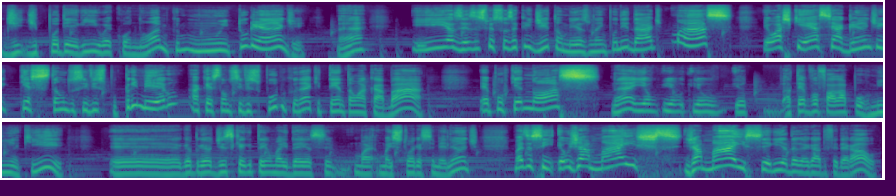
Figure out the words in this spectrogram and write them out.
de, de poderio econômico muito grande, né? E às vezes as pessoas acreditam mesmo na impunidade, mas eu acho que essa é a grande questão do serviço público. Primeiro, a questão do serviço público, né, que tentam acabar, é porque nós, né, e eu, eu, eu, eu até vou falar por mim aqui, é, Gabriel disse que ele tem uma ideia, uma, uma história semelhante, mas assim, eu jamais, jamais seria delegado federal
